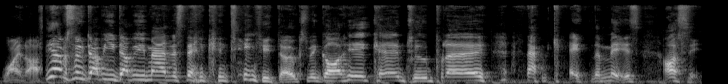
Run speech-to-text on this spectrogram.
Why not? The absolute WWE madness then continued though, because we got Here Came to Play, and out came The Miz. Ah, Honestly,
